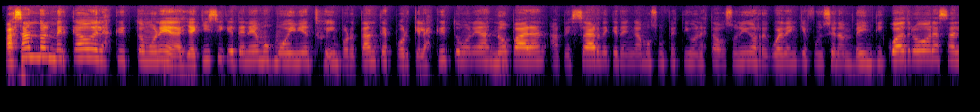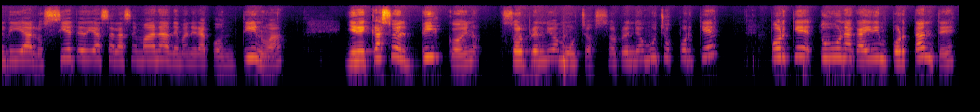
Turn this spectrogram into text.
Pasando al mercado de las criptomonedas, y aquí sí que tenemos movimientos importantes porque las criptomonedas no paran a pesar de que tengamos un festivo en Estados Unidos. Recuerden que funcionan 24 horas al día, los 7 días a la semana, de manera continua. Y en el caso del Bitcoin, sorprendió a muchos. Sorprendió a muchos, ¿por qué? Porque tuvo una caída importante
